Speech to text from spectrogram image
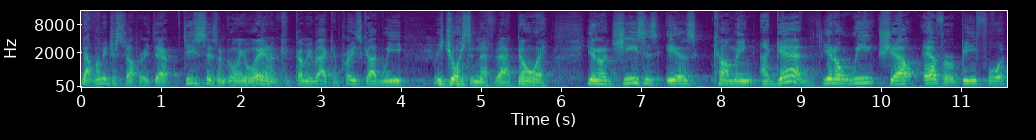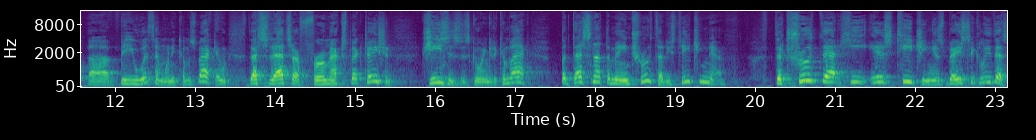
Now, let me just stop right there. Jesus says, I'm going away and I'm coming back. And praise God, we rejoice in that fact, don't we? You know, Jesus is coming again. You know, we shall ever be for uh, be with him when he comes back, and that's that's our firm expectation. Jesus is going to come back, but that's not the main truth that he's teaching there. The truth that he is teaching is basically this:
